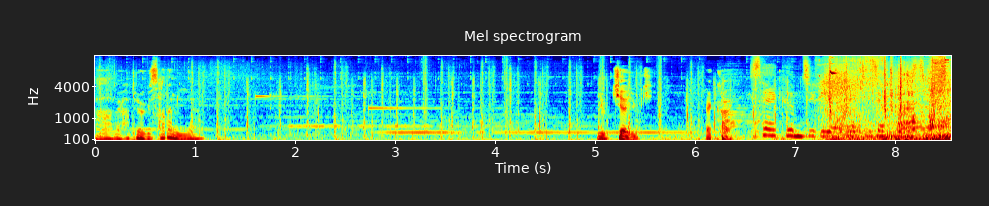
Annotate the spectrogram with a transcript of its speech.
아, 왜 하필 여기 사람 있냐? 유키야 유키. 에칼. 새 금지 구역이 지정되었습니다.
